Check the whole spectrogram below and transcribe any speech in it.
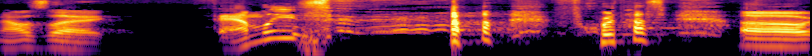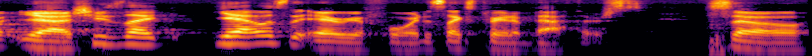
and I was like, families, four thousand? Oh yeah, she's like, yeah, it was the area for it. It's like straight up Bathurst. So,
